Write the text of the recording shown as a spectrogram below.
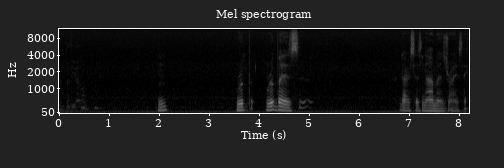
Rupa the yellow. Hmm? Rupa, Rupa is... Dar says Nama is rising.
